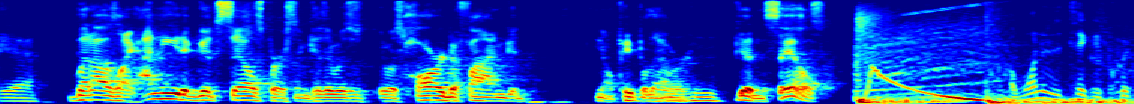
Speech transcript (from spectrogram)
yeah. But I was like, I need a good salesperson because it was it was hard to find good, you know, people that were Mhm. good in sales. I wanted to take a quick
